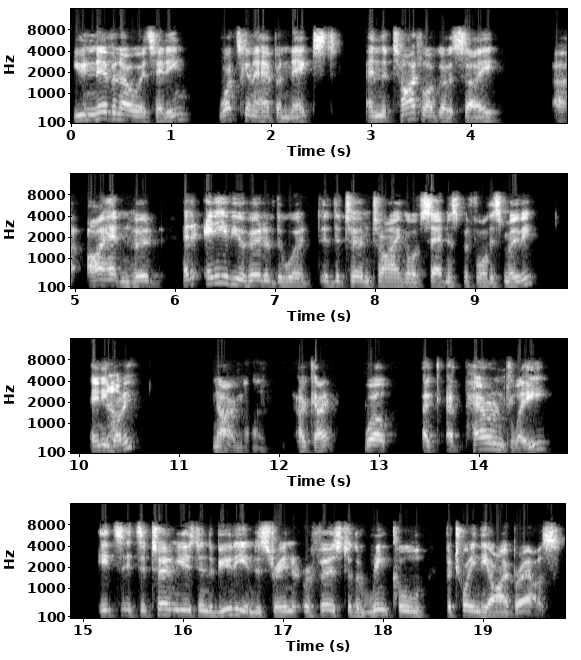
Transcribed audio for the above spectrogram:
You never know where it's heading, what's going to happen next, and the title I've got to say, uh, I hadn't heard. Had any of you heard of the word the term Triangle of Sadness before this movie? Anybody? No. no. Okay. Well, a- apparently it's it's a term used in the beauty industry and it refers to the wrinkle between the eyebrows.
